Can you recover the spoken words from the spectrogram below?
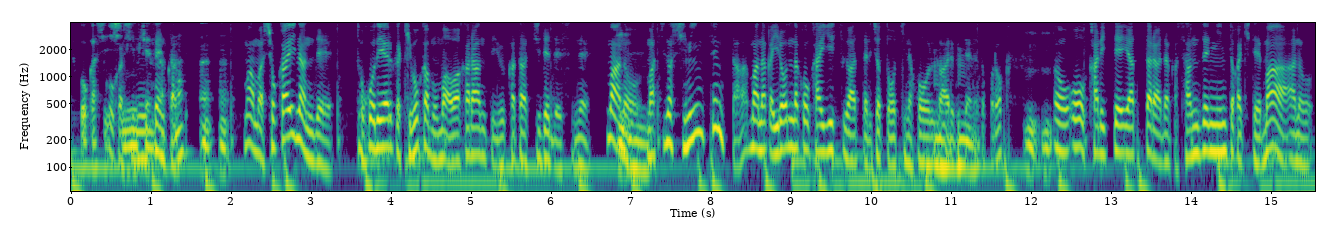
福岡市市民センターかな。うんうん。まあまあ初回なんで、どこでやるか規模感もまあわからんっていう形でですね。まああの、うん町の市民センター？まあなんかいろんなこう会議室があったり、ちょっと大きなホールがあるみたいなところ。を借りてやったら、なんか3000人とか来て、まああの、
